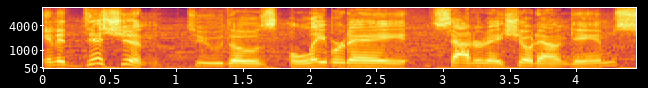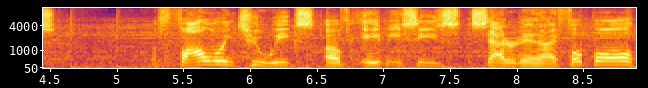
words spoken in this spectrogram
In addition to those Labor Day Saturday showdown games, the following two weeks of ABC's Saturday Night Football,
